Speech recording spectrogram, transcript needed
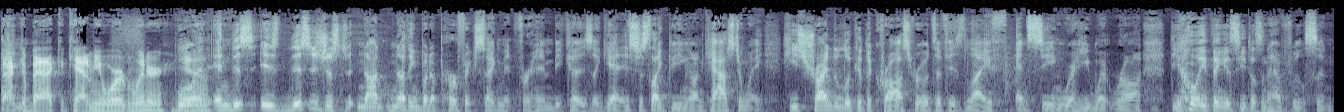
back And- to back Academy Award winner. well, yeah. and, and this is this is just not nothing but a perfect segment for him because again, it's just like being on Castaway. He's trying to look at the crossroads of his life and seeing where he went wrong. The only thing is he doesn't have Wilson,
